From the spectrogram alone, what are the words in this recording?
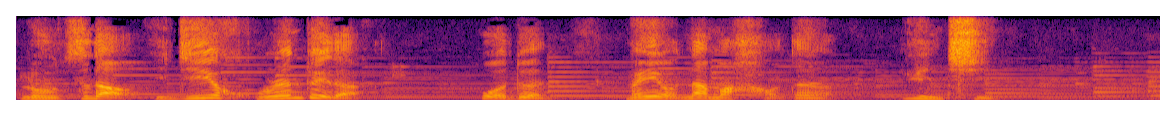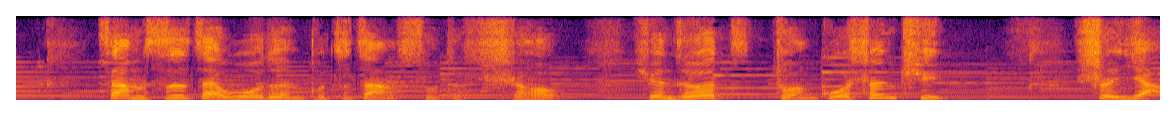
鲁知道以及湖人队的沃顿没有那么好的运气。詹姆斯在沃顿不知战术的时候，选择转过身去，是压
